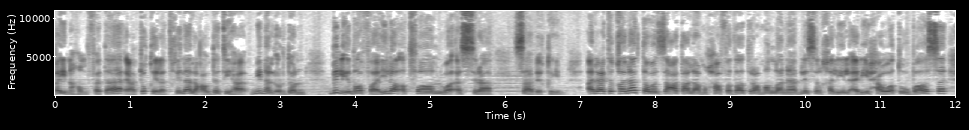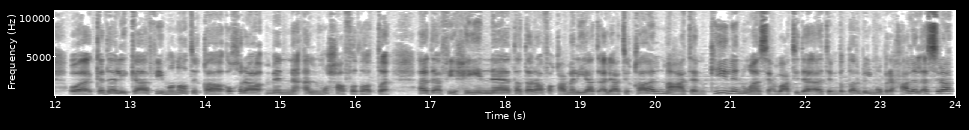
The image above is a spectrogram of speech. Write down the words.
بينهم فتاة اعتقلت خلال عودتها من الأردن بالإضافة إلى أطفال واسرى سابقين. الاعتقالات توزعت على محافظات رام الله نابلس الخليل أريحة وطوباس وكذلك في مناطق أخرى من المحافظات. هذا في حين تترافق عمليات الاعتقال مع تنكيل واسع واعتداءات بالضرب المبرح على الأسرى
